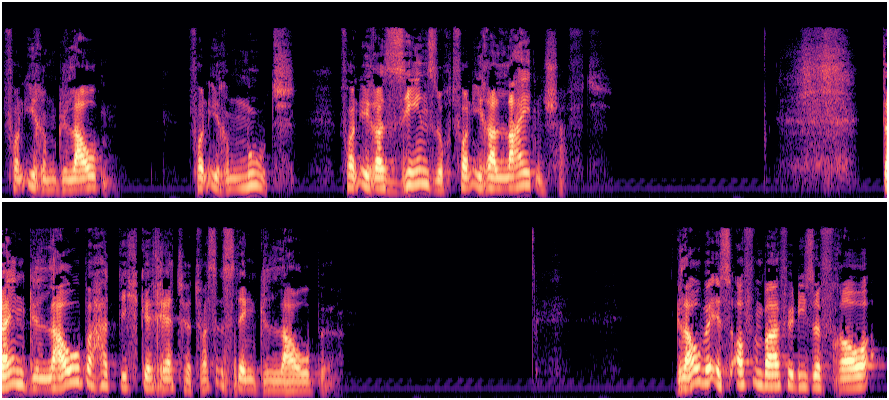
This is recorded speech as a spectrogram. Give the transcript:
von ihrem Glauben, von ihrem Mut, von ihrer Sehnsucht, von ihrer Leidenschaft. Dein Glaube hat dich gerettet. Was ist denn Glaube? Glaube ist offenbar für diese Frau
